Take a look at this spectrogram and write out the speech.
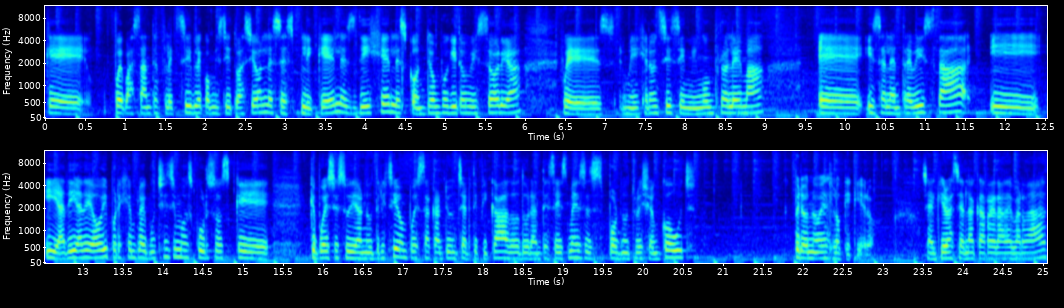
que fue bastante flexible con mi situación, les expliqué, les dije, les conté un poquito mi historia, pues me dijeron sí, sin ningún problema, eh, hice la entrevista y, a día de hoy, por ejemplo, hay muchísimos cursos que, que, puedes estudiar nutrición, puedes sacarte un certificado durante seis meses por Nutrition Coach, pero no es lo que quiero. O sea, quiero hacer la carrera de verdad,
